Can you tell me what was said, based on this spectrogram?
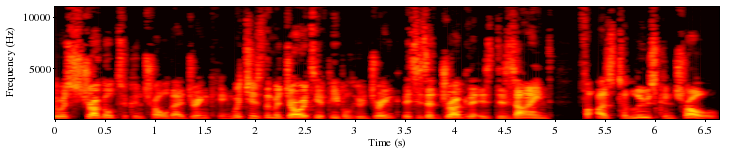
who has struggled to control their drinking, which is the majority of people who drink. This is a drug that is designed for us to lose control.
